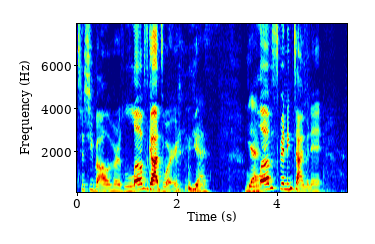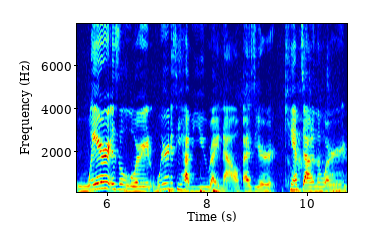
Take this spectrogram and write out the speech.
Toshiba Oliver loves God's word, Yes. Yes. loves spending time in it. Where is the Lord? Where does He have you right now as you're camped out in the Word?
